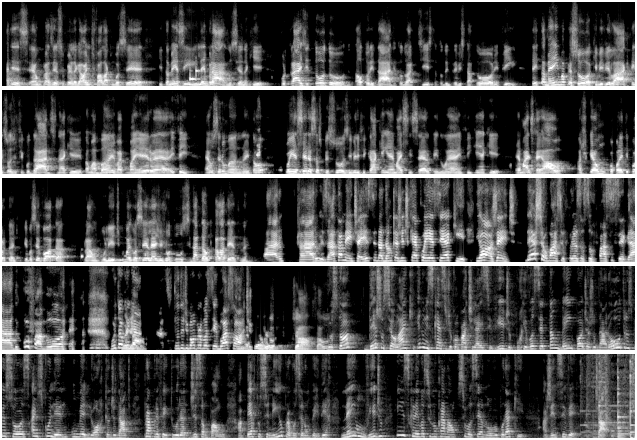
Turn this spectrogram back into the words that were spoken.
É um prazer super legal a gente falar com você e também, assim, lembrar, Luciana, que por trás de toda autoridade, todo artista, todo entrevistador, enfim, tem também uma pessoa que vive lá, que tem suas dificuldades, né, que toma banho, vai para o banheiro, é, enfim, é um ser humano, né? Então, conhecer essas pessoas e verificar quem é mais sincero, quem não é, enfim, quem é que é mais real, acho que é um componente importante, porque você vota para um político, mas você elege junto um cidadão que está lá dentro, né? Claro, claro, exatamente. É esse cidadão que a gente quer conhecer aqui. E, ó, gente, deixa o Márcio França surfar sossegado, por favor. Muito obrigada. Tudo de bom para você. Boa sorte. Tchau. Saúde. Gostou? Deixa o seu like e não esquece de compartilhar esse vídeo, porque você também pode ajudar outras pessoas a escolherem o melhor candidato para a Prefeitura de São Paulo. Aperta o sininho para você não perder nenhum vídeo e inscreva-se no canal se você é novo por aqui. A gente se vê. Tchau!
